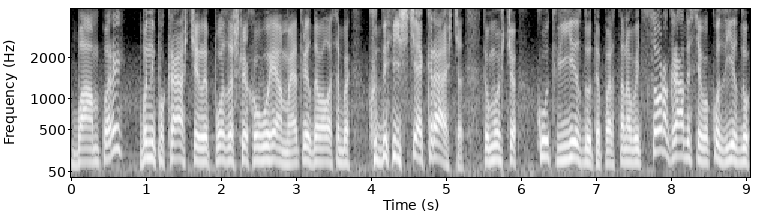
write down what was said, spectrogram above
бампери вони покращили позашляхову геометрію. Здавалося б, куди іще краще, тому що кут в'їзду тепер становить 40 градусів, а кут з'їзду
